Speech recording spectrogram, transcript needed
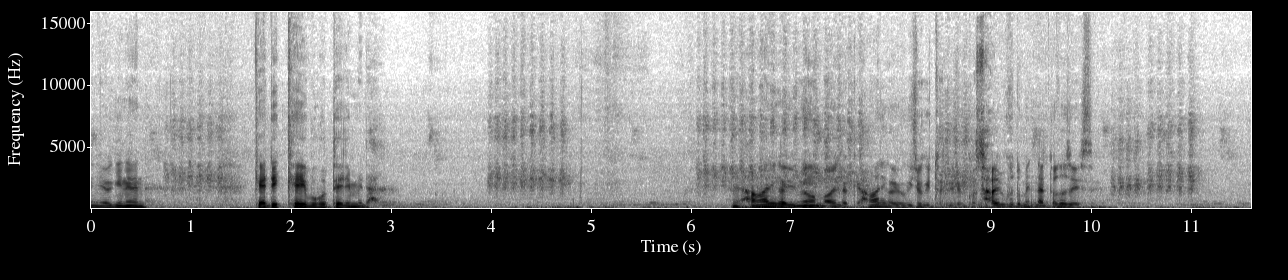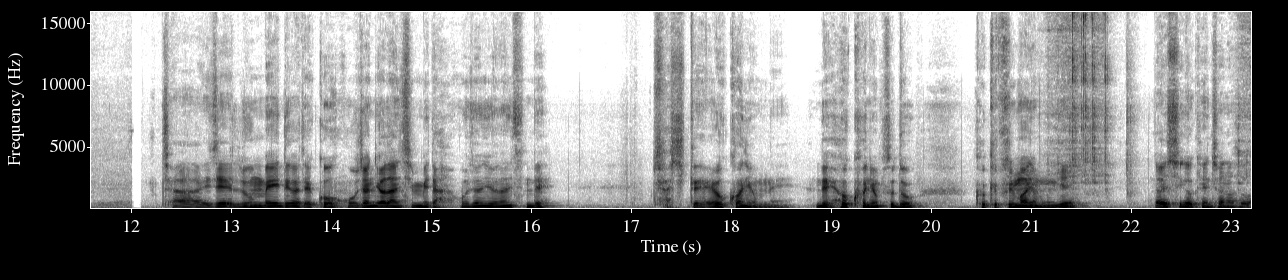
여기는 게디 케이브 호텔입니다 항아리가 유명한 마을답게 항아리가 여기저기 들려있고 살구도 맨날 떨어져 있어요. 자 이제 룸메이드가 됐고 오전 11시입니다. 오전 11시인데 자식들 에어컨이 없네. 근데 에어컨이 없어도 그렇게 불만이 없는 게 날씨가 괜찮아서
